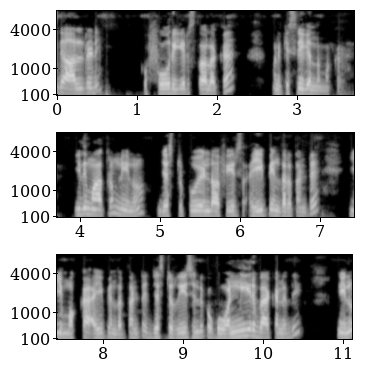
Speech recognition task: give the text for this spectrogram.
ఇది ఆల్రెడీ ఒక ఫోర్ ఇయర్స్ తాలూక మనకి శ్రీగంధం మొక్క. ఇది మాత్రం నేను just two and half years అయిపోయిన తర్వాత అంటే ఈ మొక్క అయిపోయిన తర్వాత అంటే జస్ట్ రీసెంట్గా ఒక వన్ ఇయర్ బ్యాక్ అనేది నేను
